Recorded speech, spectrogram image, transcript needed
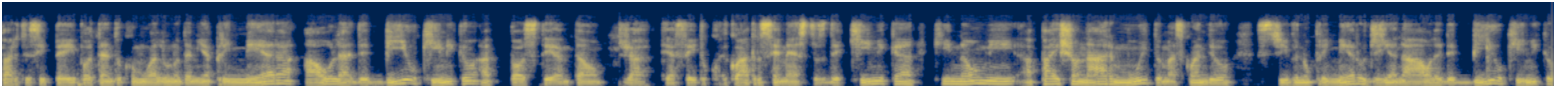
participei, portanto, como aluno da minha primeira aula de bioquímica, após ter, então, já ter feito quatro semestres de química, que não me apaixonar muito, mas quando eu estive no primeiro dia na aula de bioquímica,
